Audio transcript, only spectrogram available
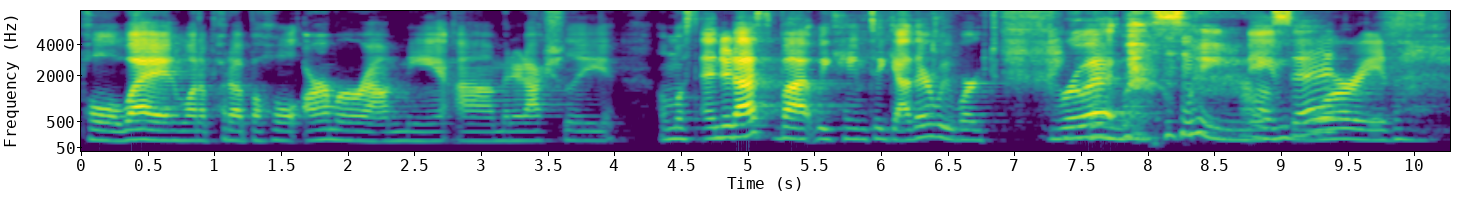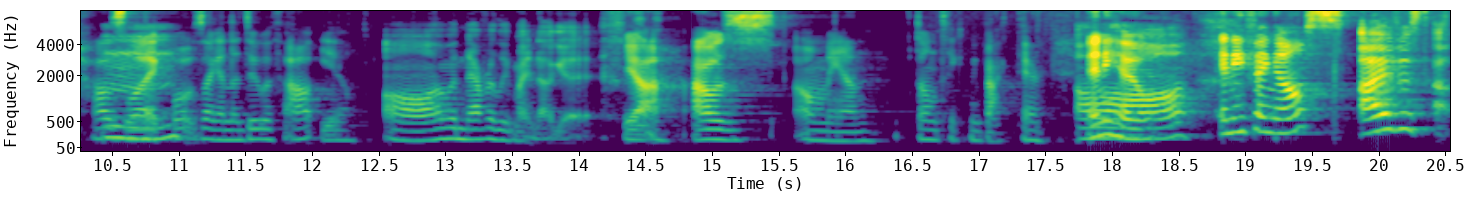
pull away and want to put up a whole armor around me. Um, and it actually almost ended us, but we came together. We worked through it. we named I was it. worried. I was like, what was I gonna do without you? Oh, I would never leave my nugget. Yeah, I was. Oh man, don't take me back there. Aw. Anywho, anything else? I just, uh,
